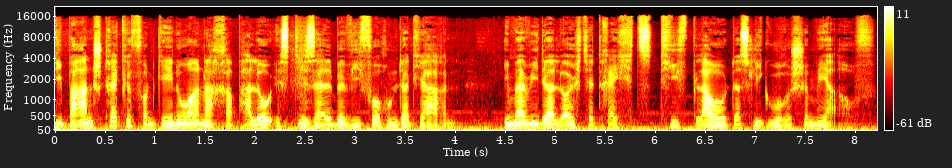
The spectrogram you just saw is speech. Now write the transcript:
Die Bahnstrecke von Genua nach Rapallo ist dieselbe wie vor 100 Jahren. Immer wieder leuchtet rechts tiefblau das Ligurische Meer auf.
